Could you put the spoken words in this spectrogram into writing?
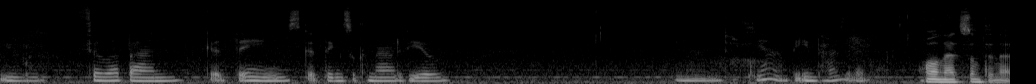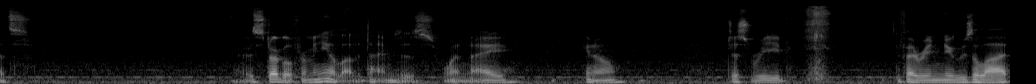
You fill up on good things, good things will come out of you. And yeah, being positive. well and that's something that's a struggle for me a lot of times is when i you know just read if i read news a lot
